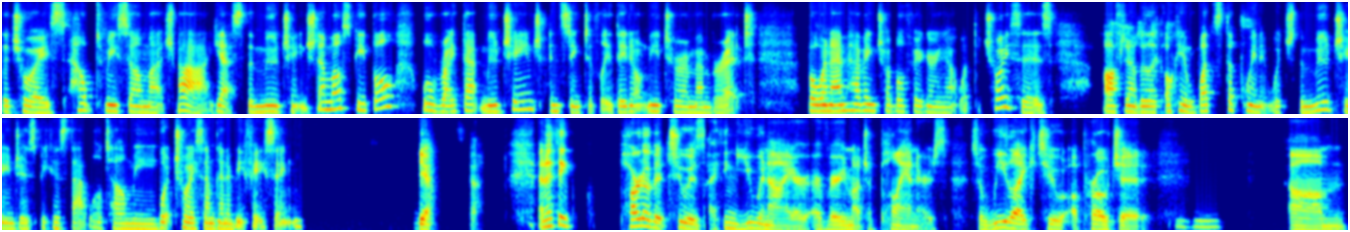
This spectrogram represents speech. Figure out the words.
the choice helped me so much. Ah, yes, the mood change. Now, most people will write that mood change instinctively, they don't need to remember it. But when I'm having trouble figuring out what the choice is, often I'll be like, okay, what's the point at which the mood changes? Because that will tell me what choice I'm going to be facing. Yeah. And I think part of it too is I think you and I are, are very much planners. So we like to approach it mm-hmm. um,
